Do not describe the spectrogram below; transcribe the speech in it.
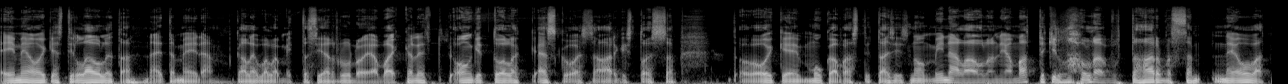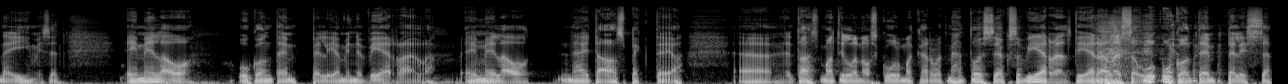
ei me oikeasti lauleta näitä meidän Kalevala mittaisia runoja, vaikka ne onkin tuolla SKS-arkistoissa oikein mukavasti. Tai siis no minä laulan ja Mattikin laulaa, mutta harvassa ne ovat ne ihmiset. Ei meillä ole Ukon temppeliä minne vierailla. Ei mm. meillä ole näitä aspekteja. Äh, taas Matilla nousi kulmakarvat. Mehän toisessa jaksossa vierailtiin eräänlaisessa Ukon temppelissä,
